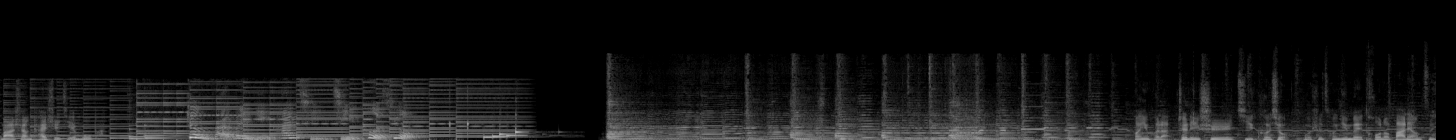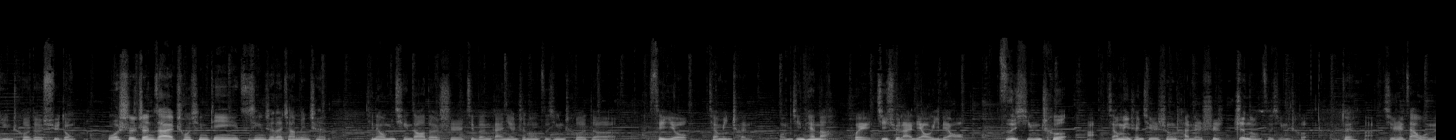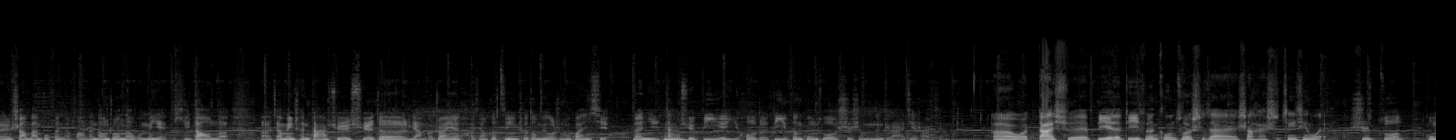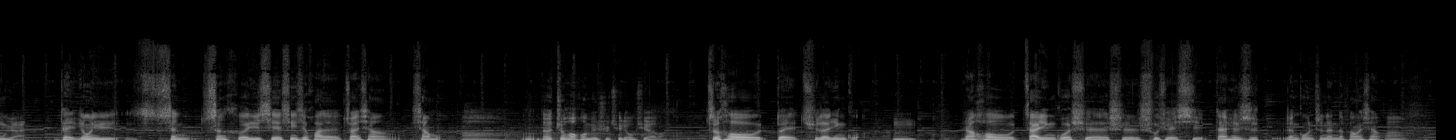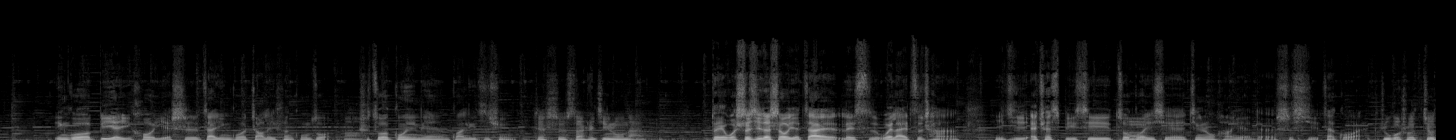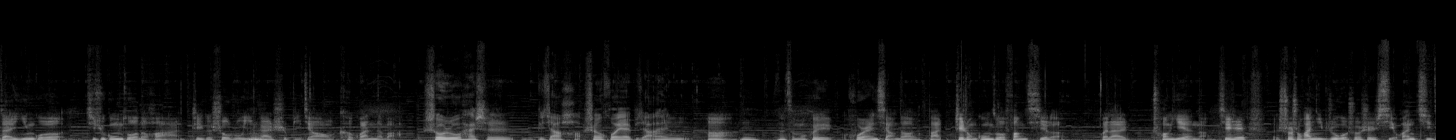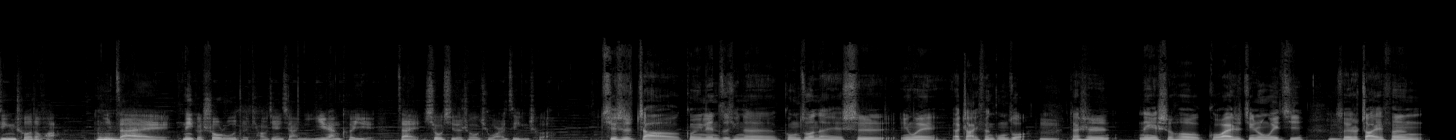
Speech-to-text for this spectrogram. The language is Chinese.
马上开始节目吧。正在为您开启极客秀。欢迎回来，这里是极客秀，我是曾经被偷了八辆自行车的徐东。我是正在重新定义自行车的蒋敏晨。今天我们请到的是基本概念智能自行车的 CEO 蒋敏晨。我们今天呢会继续来聊一聊自行车啊。蒋敏晨其实生产的是智能自行车。对啊，其实，在我们上半部分的访谈当中呢，我们也提到了啊，蒋敏晨大学学的两个专业好像和自行车都没有什么关系。那你大学毕业以后的第一份工作是什么？能给大家介绍一下吗？呃，我大学毕业的第一份工作是在上海市经信委，是做公务员对，用于审审核一些信息化的专项项目。啊。嗯那之后后面是去留学了，之后对去了英国，嗯，然后在英国学的是数学系，但是是人工智能的方向。啊英国毕业以后也是在英国找了一份工作，啊，是做供应链管理咨询。这是算是金融男对我实习的时候也在类似未来资产以及 HSBC 做过啊一些金融行业的实习，在国外如果说就在英国继续工作的话，这个收入应该是比较可观的吧？收入还是比较好，生活也比较安逸。啊，嗯，那怎么会忽然想到把这种工作放弃了，回来创业呢？其实说实话，你如果说是喜欢骑自行车的话，你嗯在那个收入的条件下，你依然可以在休息的时候去玩自行车。其实找供应链咨询的工作呢，也是因为要找一份工作，嗯。但是那个时候国外是金融危机，嗯。所以说找一份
